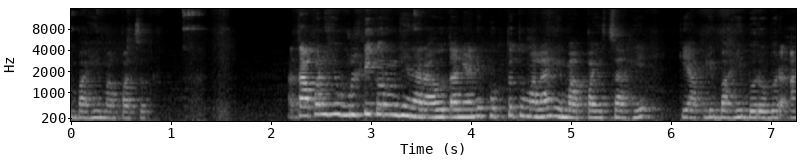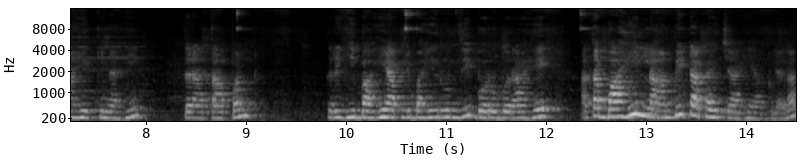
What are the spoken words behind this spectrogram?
बाही मापाचं. आता आपण ही उलटी करून घेणार आहोत आणि आणि फक्त तुम्हाला हे मापायचं आहे. की आपली बाही बरोबर आहे की नाही तर आता आपण तर ही बाही आपली बाही रुंदी बरोबर आहे. आता बाही लांबी टाकायची आहे आपल्याला.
